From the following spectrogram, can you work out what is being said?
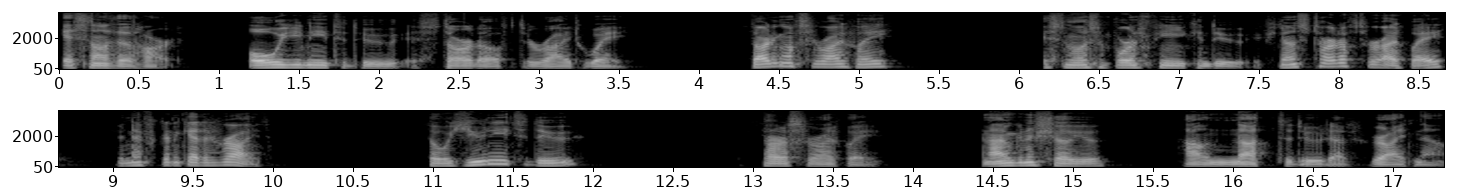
It's not that hard. All you need to do is start off the right way. Starting off the right way is the most important thing you can do. If you don't start off the right way, you're never going to get it right. So what you need to do is start off the right way. And I'm going to show you how not to do that right now.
